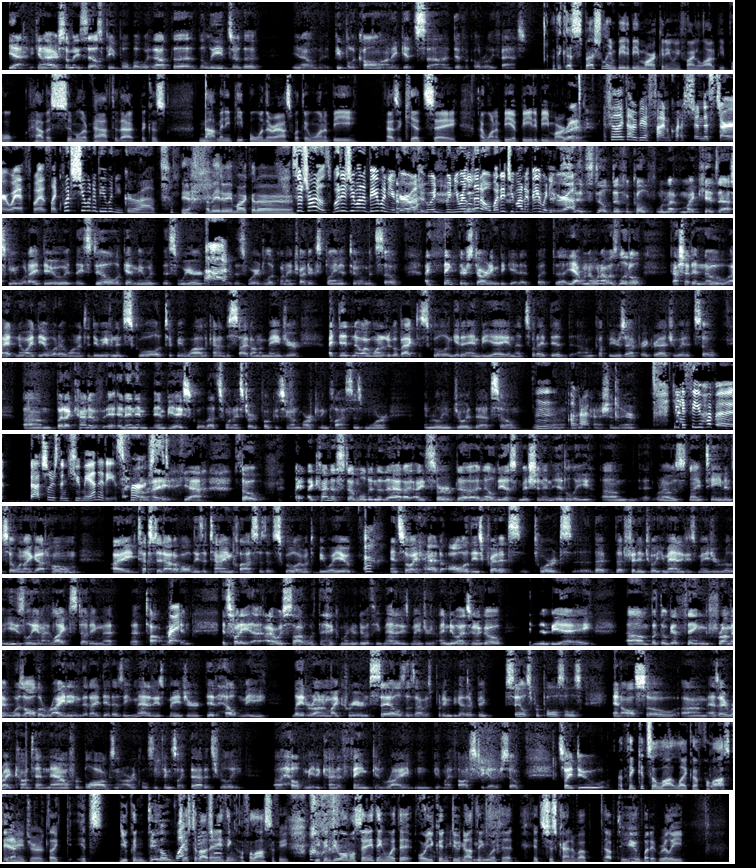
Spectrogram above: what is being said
Yeah, you can hire so many salespeople, but without the the leads or the you know people to call on, it gets uh, difficult really fast. I think especially in B two B marketing, we find a lot of people have a similar path to that because not many people, when they're asked what they want to be, as a kid say, I want to be a B2B marketer? Right. I feel like that would be a fun question to start with was like, what did you want to be when you grew up? Yeah, a B2B marketer. So Charles, what did you want to be when you grew up? When, when you were well, little, what did you want to be when you grew up? It's still difficult when I, my kids ask me what I do. They still look at me with this weird, uh, with this weird look when I try to explain it to them. And so I think they're starting to get it. But uh, yeah, when, when I was little, gosh, I didn't know. I had no idea what I wanted to do. Even in school, it took me a while to kind of decide on a major. I did know I wanted to go back to school and get an MBA, and that's what I did um, a couple years after I graduated. So, um, but I kind of, and in MBA school, that's when I started focusing on marketing classes more and really enjoyed that. So, mm, uh, okay. passion there. Yeah, I see you have a bachelor's in humanities first. Right? Yeah. So I, I kind of stumbled into that. I, I served uh, an LDS mission in Italy um, when I was 19. And so when I got home, I tested out of all these Italian classes at school. I went to BYU, and so I had all of these credits towards uh, that that fit into a humanities major really easily, and I liked studying that that topic. Right. And it's funny, I always thought, what the heck am I going to do with humanities major? I knew I was going to go get an MBA, um, but the good thing from it was all the writing that I did as a humanities major did help me later on in my career in sales as I was putting together big sales proposals and also um, as I write content now for blogs and articles and things like that, it's really uh, helped me to kind of think and write and get my thoughts together. So, so I do. I think it's a lot like a philosophy yeah. major. Like it's you can do just about major? anything. A philosophy. You can do almost anything with it, or you can do nothing with it. It's just kind of up up to you. But it really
